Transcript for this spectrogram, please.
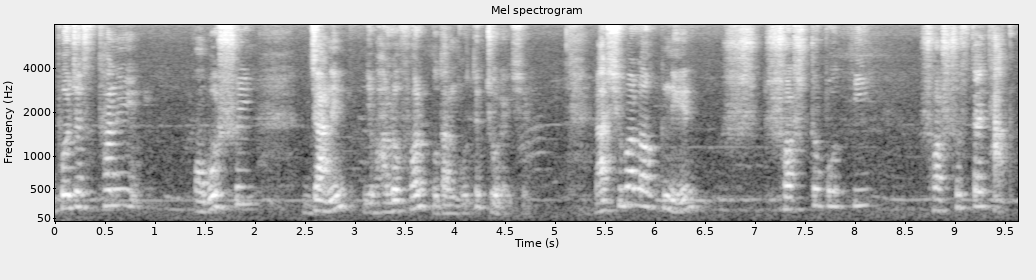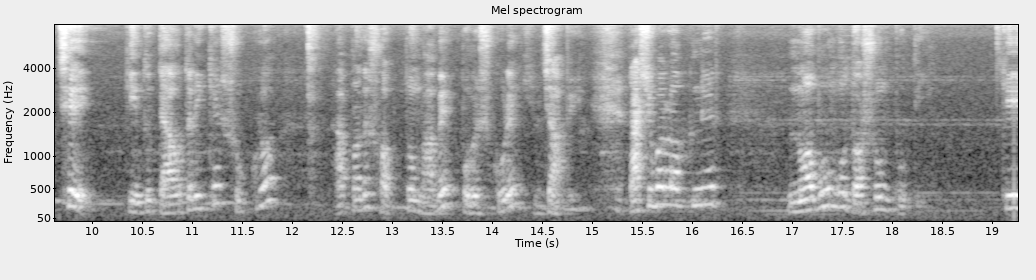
উপজয় স্থানে অবশ্যই জানেন যে ভালো ফল প্রদান করতে চলেছে। রাশি বা লগ্নের ষষ্ঠপতি ষষ্ঠ স্থানে থাকছে, কিন্তু তেরো তারিখে শুক্র আপনাদের সপ্তমভাবে প্রবেশ করে যাবে। রাশি বা লগ্নের নবম ও দশম পতি কে?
